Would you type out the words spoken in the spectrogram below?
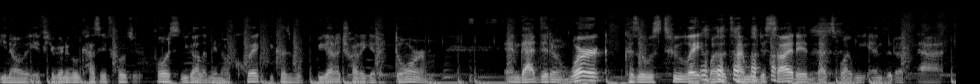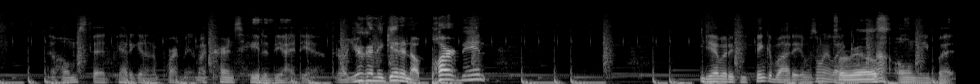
"You know, if you're gonna go to Cal State Fullerton, you gotta let me know quick because we gotta try to get a dorm." And that didn't work because it was too late by the time we decided. That's why we ended up at the homestead. We had to get an apartment. My parents hated the idea. They're like, "You're gonna get an apartment?" Yeah, but if you think about it, it was only like not only, but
